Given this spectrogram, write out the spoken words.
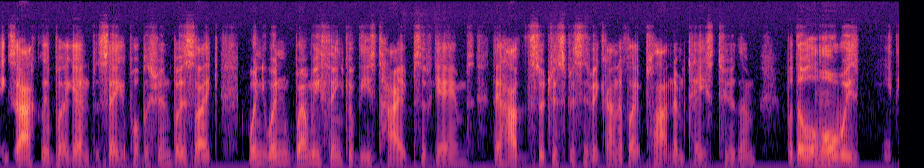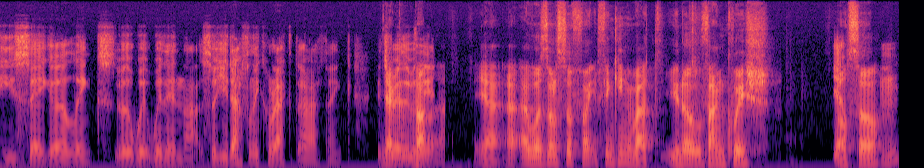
Exactly, but again, Sega Publishing. But it's like when when when we think of these types of games, they have such a specific kind of like platinum taste to them. But there will Mm. always be these Sega links uh, within that. So you're definitely correct there. I think it's yeah, really really yeah. I, was also thinking about you know Vanquish, Yep. also, Mhm.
